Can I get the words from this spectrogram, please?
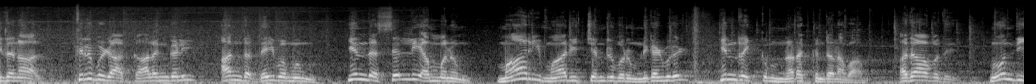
இதனால் திருவிழா காலங்களில் அந்த தெய்வமும் இந்த செல்லி அம்மனும் மாறி மாறி சென்று வரும் நிகழ்வுகள் இன்றைக்கும் நடக்கின்றனவாம். அதாவது மோந்தி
